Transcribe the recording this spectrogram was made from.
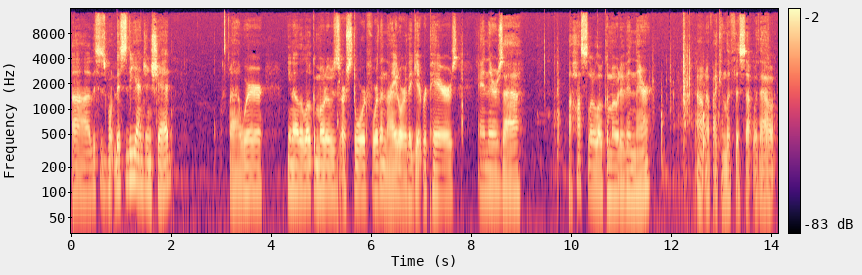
Uh, this is this is the engine shed, uh, where you know the locomotives are stored for the night or they get repairs, and there's a a Hustler locomotive in there. I don't know if I can lift this up without.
